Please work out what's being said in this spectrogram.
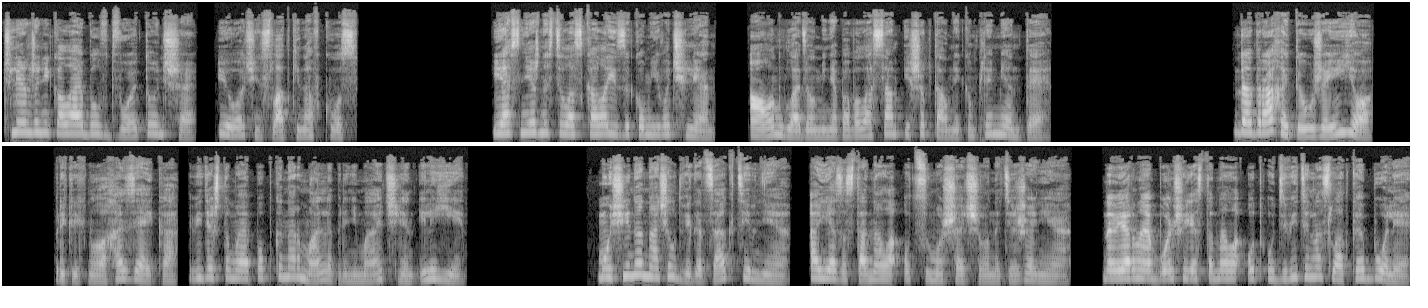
Член же Николая был вдвое тоньше и очень сладкий на вкус. Я с нежностью ласкала языком его член, а он гладил меня по волосам и шептал мне комплименты. «Да драхай ты уже ее!» – прикрикнула хозяйка, видя, что моя попка нормально принимает член Ильи. Мужчина начал двигаться активнее, а я застонала от сумасшедшего натяжения. Наверное, больше я стонала от удивительно сладкой боли.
